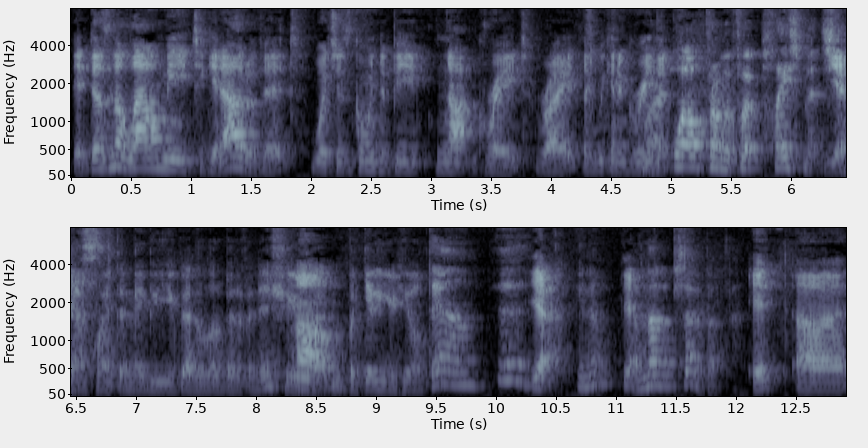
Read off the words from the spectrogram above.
It doesn't allow me to get out of it, which is going to be not great, right? Like we can agree Right. that Well, from a foot placement Yes. standpoint, then maybe you've got a little bit of an issue. Um, but, but getting your heel down, eh, yeah, you know, Yeah. I'm not upset about that. it uh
